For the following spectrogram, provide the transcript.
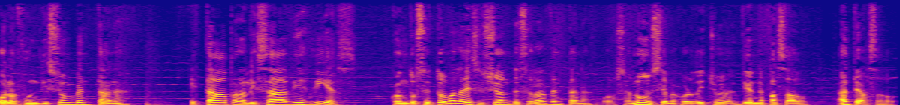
o la Fundición Ventanas estaba paralizada 10 días. Cuando se toma la decisión de cerrar Ventanas, o se anuncia, mejor dicho, el viernes pasado, antepasado,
